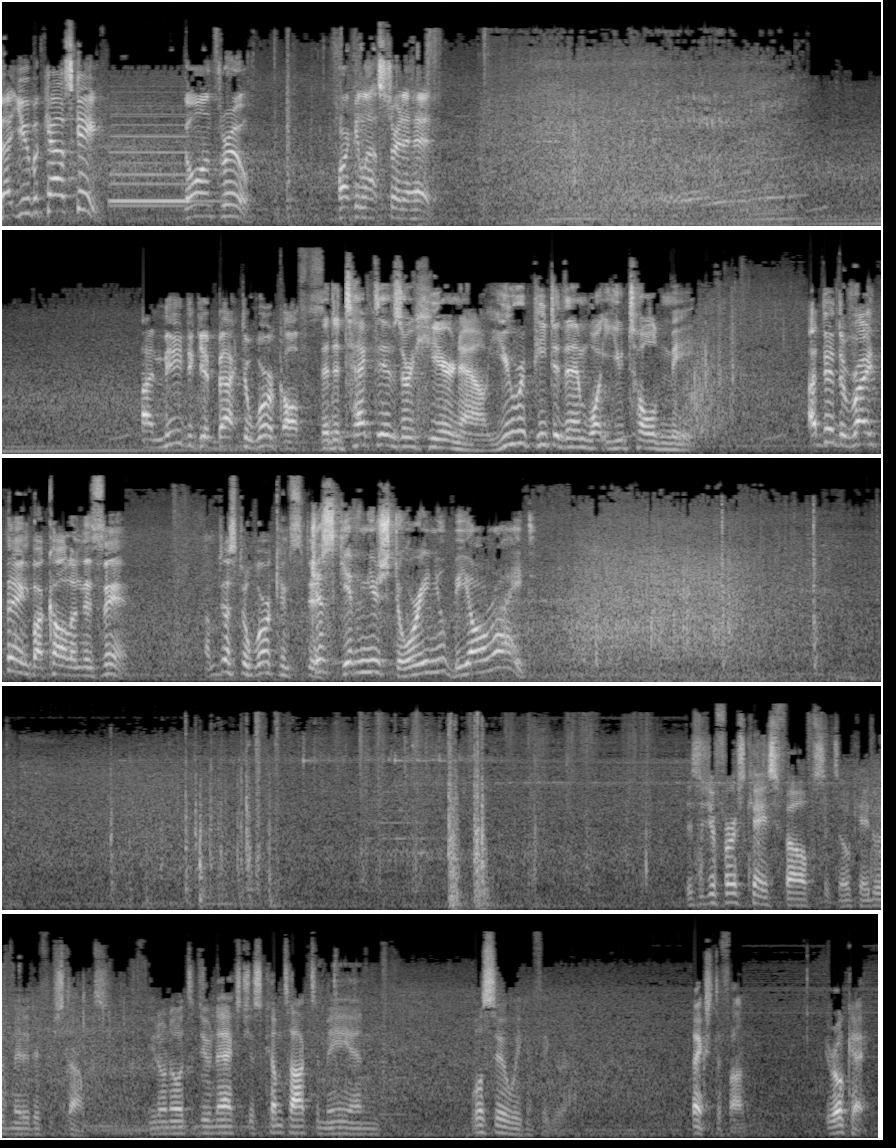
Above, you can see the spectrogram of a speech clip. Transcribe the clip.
That you, Bekowsky? Go on through. Parking lot straight ahead. I need to get back to work, officer. The detectives are here now. You repeat to them what you told me. I did the right thing by calling this in. I'm just a working stick. Just give them your story and you'll be all right. This is your first case, Phelps. It's okay to admit it if you're stumped. If you don't know what to do next, just come talk to me and we'll see what we can figure out. Thanks, Stefan. You're okay.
